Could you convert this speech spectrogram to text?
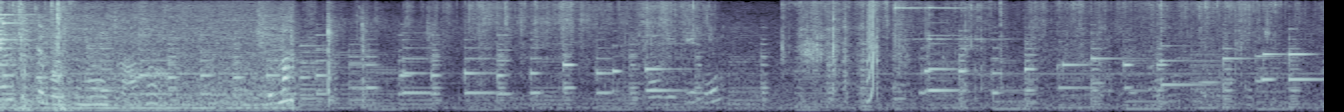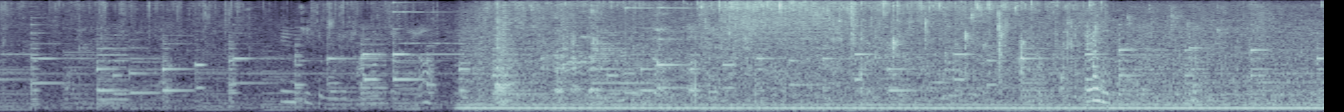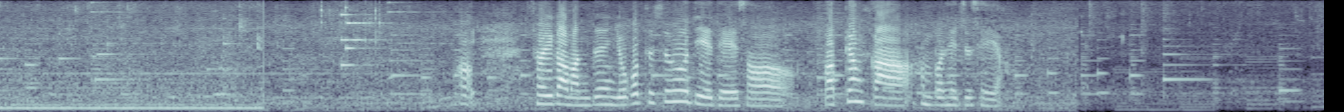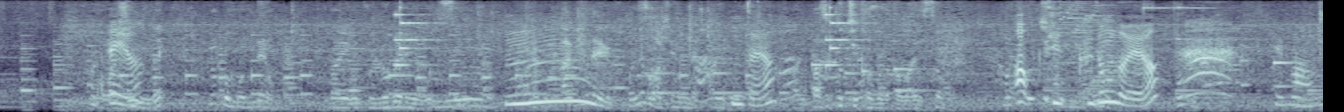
크림 치즈 볼 주문이 들어와서 어, 저희가 만든 요거트 스무디에 대해서 맛평가 한번 해주세요. 어때요? 맛있는데? 이거 뭔데요? 나 이거 블루베리 요거트 음, 딸기인데 완전 맛있는데? 아, 진짜요? 바스코치 거보다 더 맛있어 아, 그, 그 정도예요? 대박.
